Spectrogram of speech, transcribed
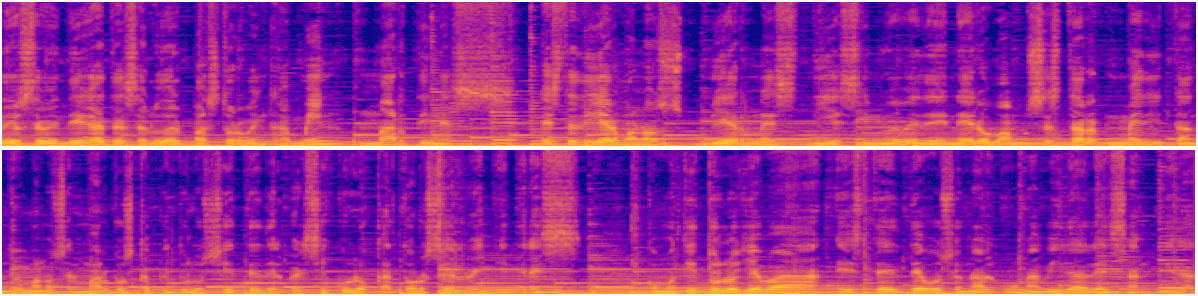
Dios te bendiga, te saluda el pastor Benjamín Martínez. Este día, hermanos, viernes 19 de enero, vamos a estar meditando, hermanos, en Marcos capítulo 7 del versículo 14 al 23. Como título lleva este devocional Una vida de santidad.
